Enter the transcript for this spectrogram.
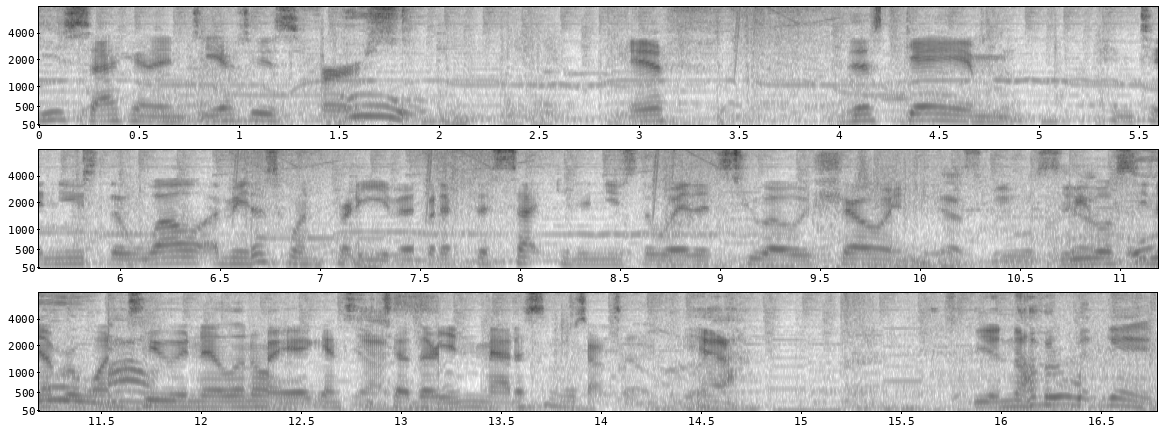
He's second, and GFG is first. If this game continues the well, I mean, this one's pretty even, but if the set continues the way that 2-0 is showing, Yes, we will see. we will see number one, wow. two in Illinois against Yes. each other in Madison, Wisconsin. Yeah. Be another wit game.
